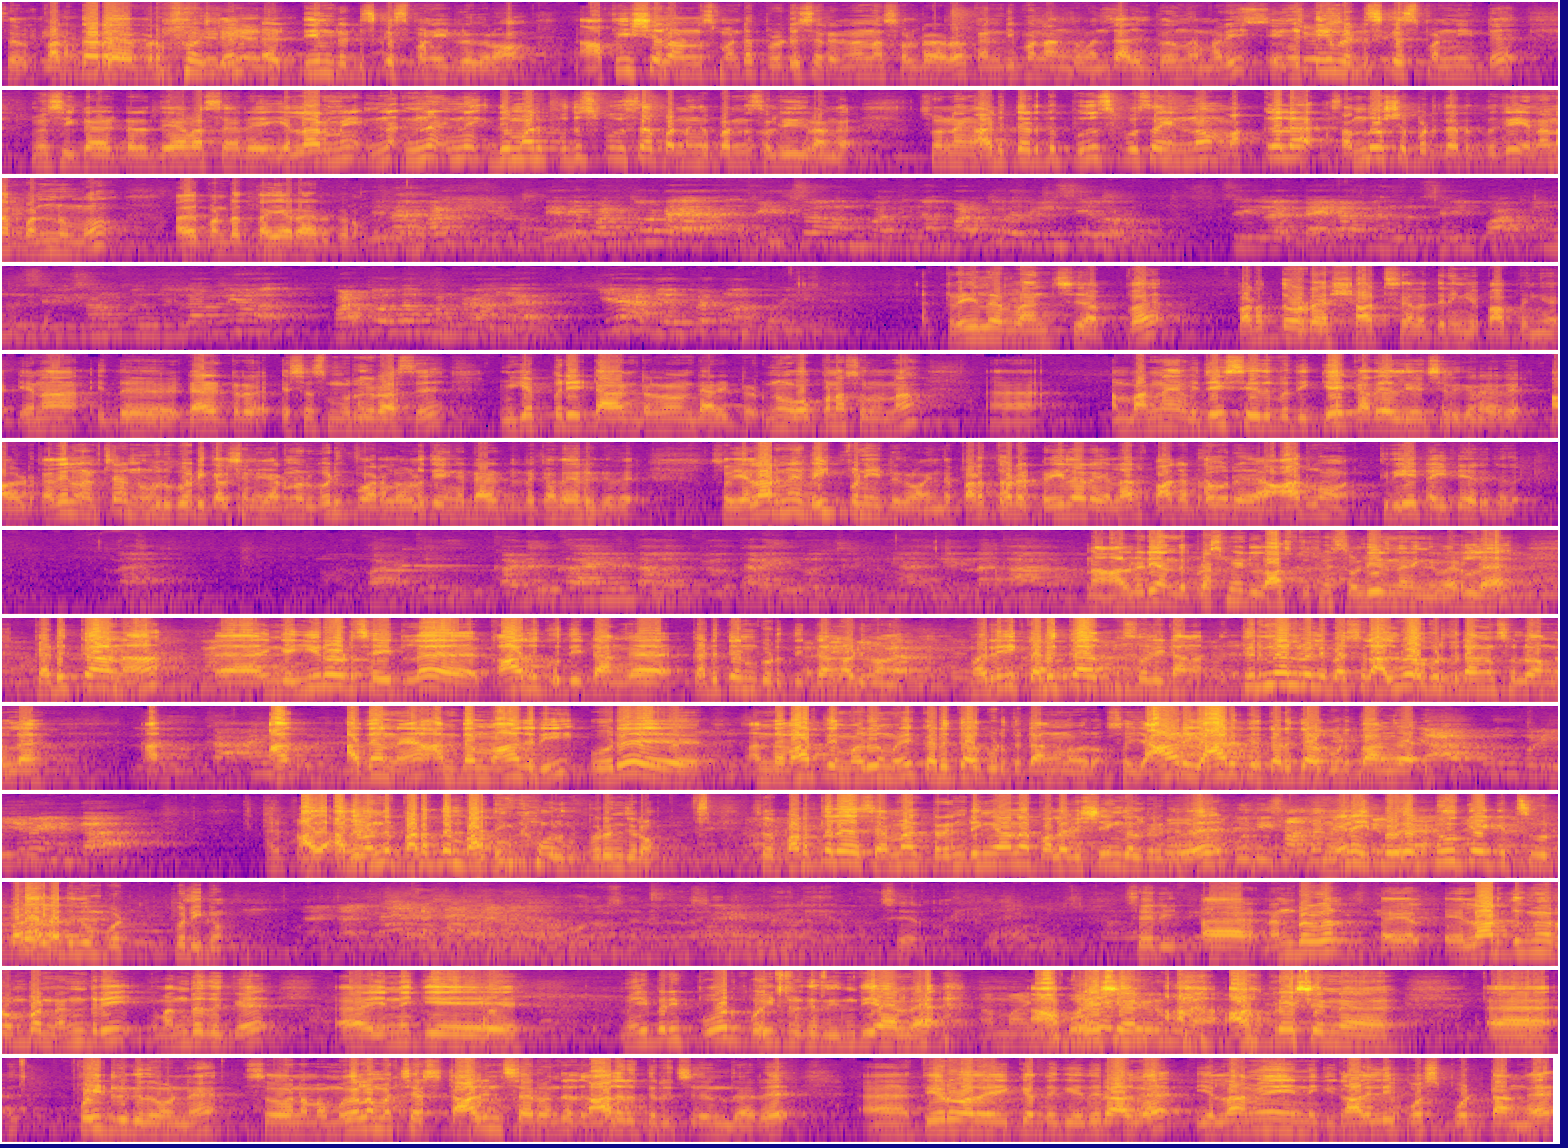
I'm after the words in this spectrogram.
ஸோ படத்தோட ப்ரொமோஷன் டீம்ல டிஸ்கஸ் பண்ணிட்டு இருக்கிறோம் அஃபிஷியல் அனௌன்ஸ்மெண்ட்டை ப்ரொடியூசர் என்னென்ன சொல்றாரோ கண்டிப்பாக நாங்கள் வந்து அதுக்கு தகுந்த மாதிரி எங்கள் டீம்ல டிஸ்கஸ் பண்ணிட்டு மியூசிக் டைரக்டர் தேவா சார் எல்லாருமே இன்னும் இன்னும் இன்னும் இது மாதிரி புதுசு புதுசாக பண்ணுங்க பண்ண சொல்லியிருக்காங்க ஸோ நாங்கள் அடுத்தடுத்து புதுசு புதுசாக இன்னும் மக்களை சந்தோஷப்படுத்துறதுக்கு என்னென்ன பண்ணுமோ அதை பண்ணுறது தயாராக இருக்கிறோம். சரிங்களா? டைலாக்ல சரி பாட்டுல சரி வந்து படத்தோட தான் பண்றாங்க. ஏன் அது எப்ப போறீங்க? ட்ரெய்லர் லான்ச் அப்போ படத்தோட ஷார்ட்ஸ் எல்லாத்தையும் நீங்கள் பார்ப்பீங்க. ஏன்னா இது டேரக்டர் எஸ் எஸ் முருகராசு மிகப்பெரிய டேலண்டடான டேரக்டர் இன்னும் ஓப்பனாக சொல்லணும்னா நம்ம அண்ணன் விஜய் சேதுபதிக்கே கதை எழுதி வச்சிருக்காரு அவரோட கதையில் நினச்சா நூறு கோடி கலெக்ஷன் இரநூறு கோடி போகிற அளவுக்கு எங்கள் டேரக்டர் கதை இருக்குது. ஸோ எல்லாருமே வெயிட் பண்ணிட்டு இருக்கோம் இந்த படத்தோட ட்ரெய்லர் எல்லாரும் பார்க்கறத ஒரு ஆர்வம் கிரியேட் ஆகிட்டே இருக்குது. நான் ஆல்ரெடி அந்த பிரஸ் மீட் லாஸ்ட் பிரஸ் சொல்லியிருந்தேன் நீங்கள் வரல. கடுக்கானா? இங்க ஈரோடு சைடில் காது குத்திட்டாங்க கடுக்கன் கொடுத்துட்டாங்க அப்படிவாங்க மறுபடியும் கடுக்கா சொல்லிட்டாங்க. திருநெல்வேலி பஸ்ஸில் அல்வா கொடுத்துட்டாங்கன்னு சொல்லுவாங்கல்ல. அதானே? அந்த மாதிரி ஒரு அந்த வார்த்தை மறுமொழி கடுக்கா கொடுத்துட்டாங்கன்னு வரும். ஸோ யார் யாருக்கு கடுக்கா கொடுத்தாங்க? அது அது வந்து படத்தை பார்த்தீங்கன்னா உங்களுக்கு புரிஞ்சிடும் ஸோ படத்துல செம ட்ரெண்டிங்கான பல விஷயங்கள் இருக்குது. மெயினாக இப்போ இருக்க டூ கே கிட்ஸ் உட்பட எல்லாத்துக்கும் பிடிக்கும் சரி சரி நண்பர்கள் எல்- எல்லாத்துக்குமே ரொம்ப நன்றி வந்ததுக்கு. இன்னைக்கு மிகப்பெரிய போர் போயிட்டு இருக்குது இந்தியாவில் ஆப்ரேஷன் ஆப்ரேஷன் போயிட்டு இருக்குது ஒன்று ஸோ நம்ம முதலமைச்சர் ஸ்டாலின் சார் வந்து ஆதரவு தெரிவிச்சிருந்தார். தீவிரவாத இயக்கத்துக்கு எதிராக எல்லாமே இன்னைக்கு காலையிலேயே போஸ்ட் போட்டாங்க.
